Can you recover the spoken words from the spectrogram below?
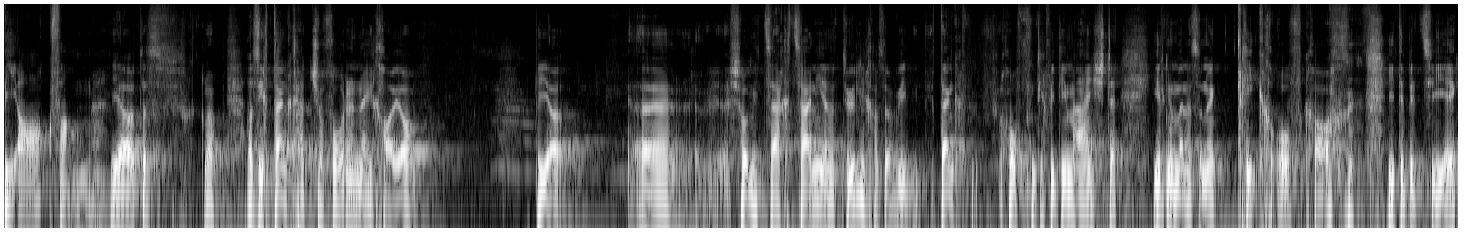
wie angefangen? Ja, das glaube ich. Also ich denke, hat schon vorher, ich habe ja bin ja äh, schon mit 16 natürlich, also wie, ich denke, hoffentlich wie die meisten, irgendwann so einen Kick-Off in der Beziehung,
